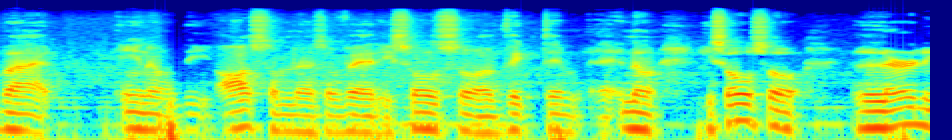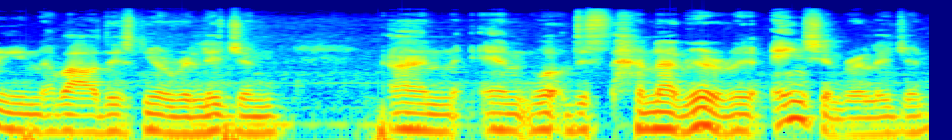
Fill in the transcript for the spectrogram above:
But you know the awesomeness of it is also a victim you know he's also learning about this new religion and and well this not really ancient religion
